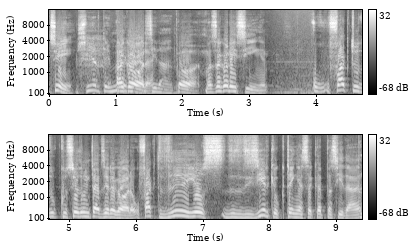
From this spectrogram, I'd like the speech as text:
Sim, O senhor tem muita agora, capacidade. pô, mas agora em sim, o, facto do que o Sr. Domingos está a dizer agora, o facto de eu de dizer que eu tenho essa capacidade,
